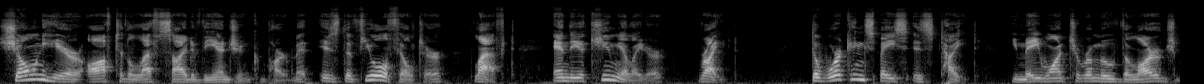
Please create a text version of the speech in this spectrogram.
Shown here off to the left side of the engine compartment is the fuel filter, left, and the accumulator, right. The working space is tight. You may want to remove the large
